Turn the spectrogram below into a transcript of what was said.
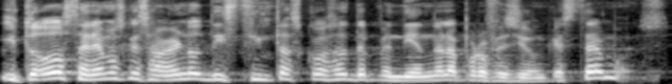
Y todos tenemos que sabernos distintas cosas dependiendo de la profesión que estemos.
